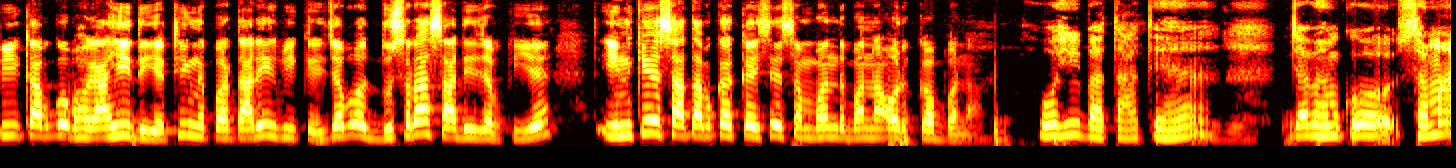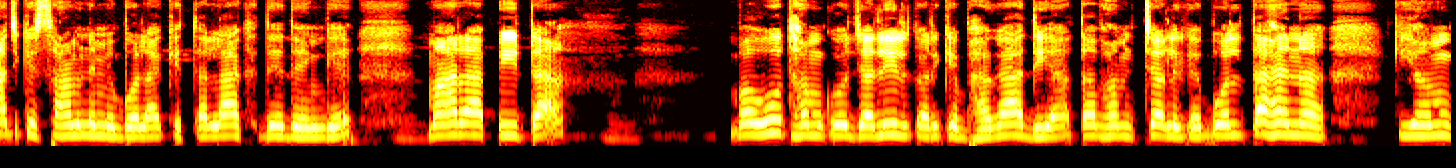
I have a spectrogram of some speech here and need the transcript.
पी के आपको भगा ही दिए ठीक ना पर तारीख भी की जब दूसरा शादी जब किए तो इनके साथ आपका कैसे संबंध बना और कब बना? वही बताते हैं। जब हमको समाज के सामने में बोला कि तलाक दे देंगे मारा पीटा बहुत हमको जलील करके भगा दिया। तब हम चल गए। बोलता है ना कि हम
